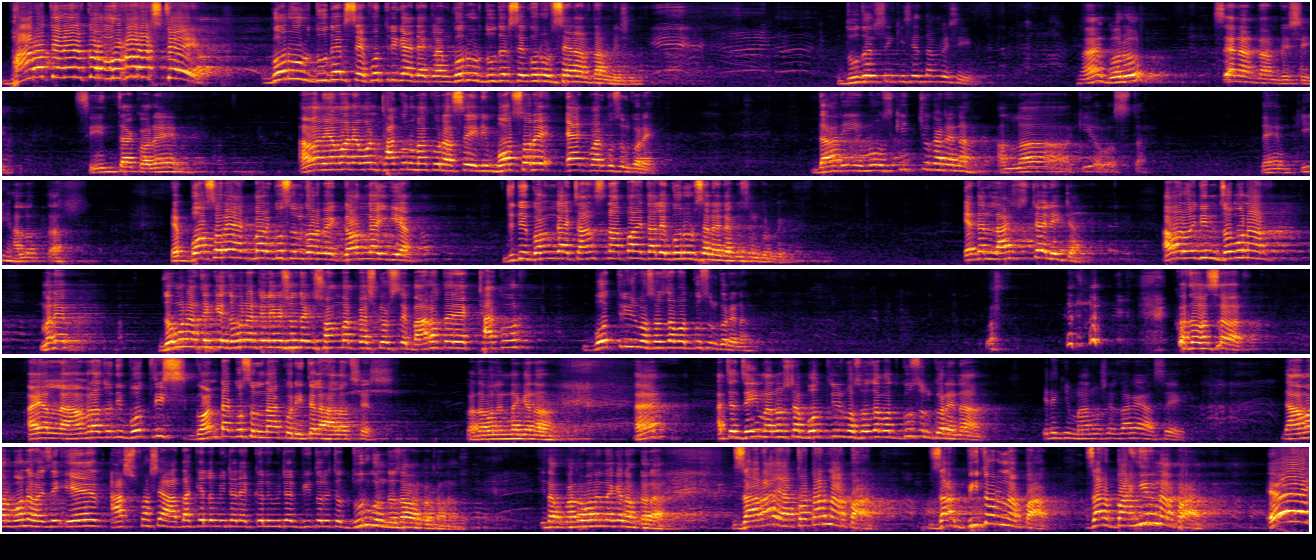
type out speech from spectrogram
ভারতের এরকম মহারাষ্ট্রে গরুর দুধের সে পত্রিকায় দেখলাম গরুর দুধের সে গরুর সেনার দাম বেশি। দুধের সে কিসের দাম বেশি? হ্যাঁ গরুর সেনার দাম বেশি। চিন্তা করেন। আমার এমন এমন ঠাকুর মাকুর আছে, এটি বছরে একবার গোসল করে। দাড়ি, মোজ কিচ্ছু কাটে না। আল্লাহ, কি অবস্থা? দেখেন কি হালত তার। বছরে একবার গোসল করবে গঙ্গায় গিয়া। যদি গঙ্গায় চান্স না পায়, তাহলে গরুর সেনাইটা গোসল করবে। এদের লাইফস্টাইল এটা আবার ওই দিন যমুনার মানে যমুনা থেকে, যমুনা টেলিভিশন থেকে সংবাদ পেশ করছে, ভারতের এক ঠাকুর বত্রিশ বছর যাবৎ গোসল করে না। কত বছর? আয় আল্লাহ, আমরা যদি বত্রিশ ঘণ্টা গোসল না করি, তাহলে হালত শেষ। কথা বলেন না কেন? হ্যাঁ? আচ্ছা যেই মানুষটা বত্রিশ বছর যাবৎ গোসল করে না, এটা কি মানুষের জায়গায় আছে? আমার মনে হয় যে এর আশপাশে আধা কিলোমিটার, এক কিলোমিটার ভিতরে তো দুর্গন্ধ যাওয়ার কথা না। কিন্তু কথা বলেন না কেন আপনারা? যারা এতটা না পাক, যার ভিতর না পাক, যার বাহির না পাক, এই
